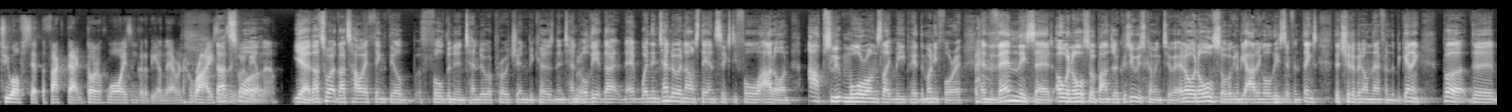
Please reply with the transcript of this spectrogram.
to offset the fact that God of War isn't going to be on there and Horizon that's isn't going to be on there. Yeah, that's what that's how I think they'll fold the Nintendo approach in because Nintendo, Hmm. all the, that when Nintendo announced the N64 add-on, absolute morons like me paid the money for it, and then they said, oh, and also Banjo Kazooie is coming to it, and oh, and also we're going to be adding all Hmm. these different things that should have been on there from the beginning. But the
